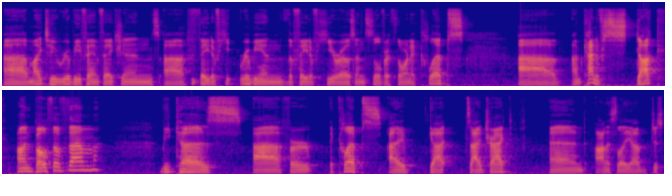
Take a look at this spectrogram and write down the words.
uh, my two RWBY fanfictions, uh, Fate of he- RWBY and the Fate of Heroes and Silverthorn Eclipse. Uh, I'm kind of stuck on both of them because uh, for Eclipse, I got sidetracked, and honestly, I'm just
